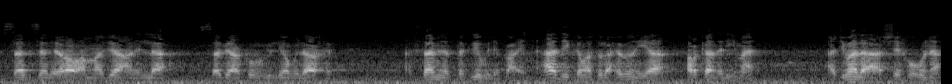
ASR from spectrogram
السادسة الإعراض عما جاء عن الله. السابعة الكفر باليوم الآخر. الثامنة التكذيب بلقاء هذه كما تلاحظون هي أركان الإيمان. أجملها الشيخ هنا.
